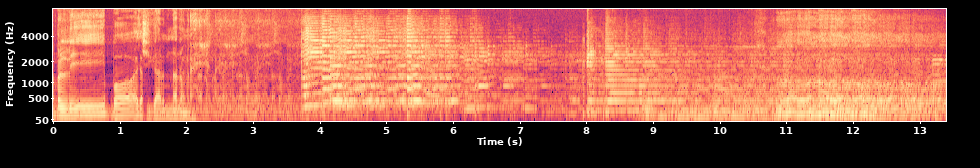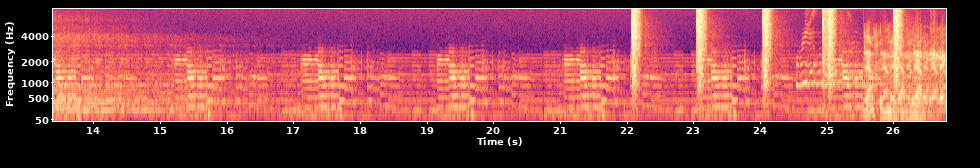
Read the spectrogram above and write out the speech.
I believe, boy, she got another man. That's what makes it real.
